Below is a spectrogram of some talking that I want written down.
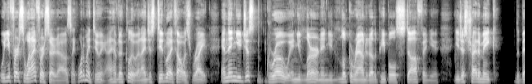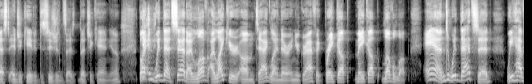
when you first when I first started out, I was like, what am I doing? I have no clue. And I just did what I thought was right. And then you just grow and you learn and you look around at other people's stuff and you you just try to make the best educated decisions as, that you can, you know. But yeah, with that said, I love I like your um, tagline there in your graphic: break up, make up, level up. And with that said, we have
